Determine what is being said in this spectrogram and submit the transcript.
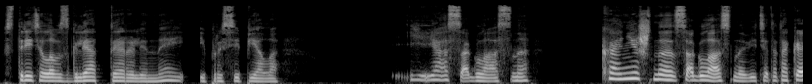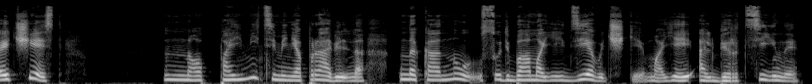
встретила взгляд Терры Линней и просипела. «Я согласна. Конечно, согласна, ведь это такая честь. Но поймите меня правильно, на кону судьба моей девочки, моей Альбертины».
